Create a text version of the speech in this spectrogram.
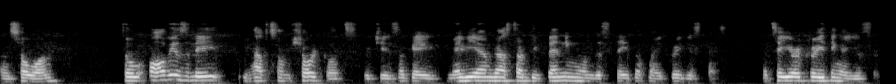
and so on. So obviously you have some shortcuts, which is okay. Maybe I'm gonna start depending on the state of my previous test. Let's say you're creating a user.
